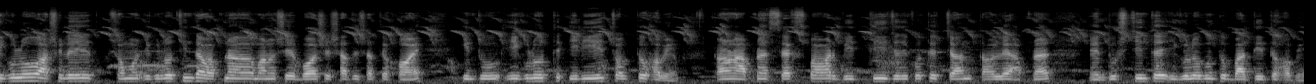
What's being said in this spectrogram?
এগুলো আসলে এগুলো চিন্তা ভাবনা মানুষের বয়সের সাথে সাথে হয়, কিন্তু এগুলোতে এড়িয়ে চলতে হবে। কারণ আপনার সেক্স পাওয়ার বৃদ্ধি যদি করতে চান, তাহলে আপনার দুশ্চিন্তা এগুলো কিন্তু বাদ দিতে হবে।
